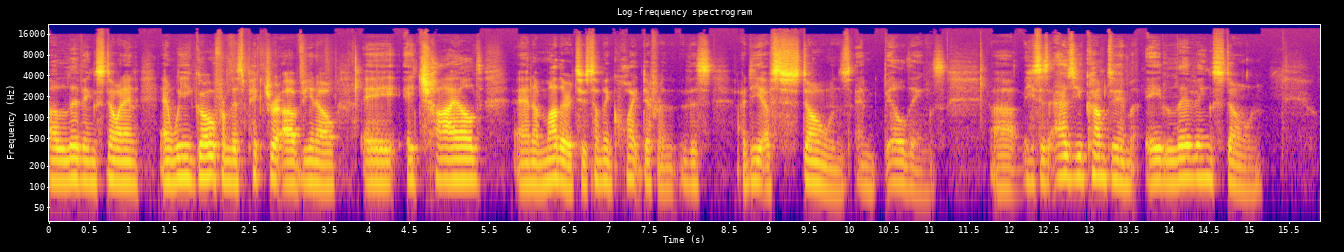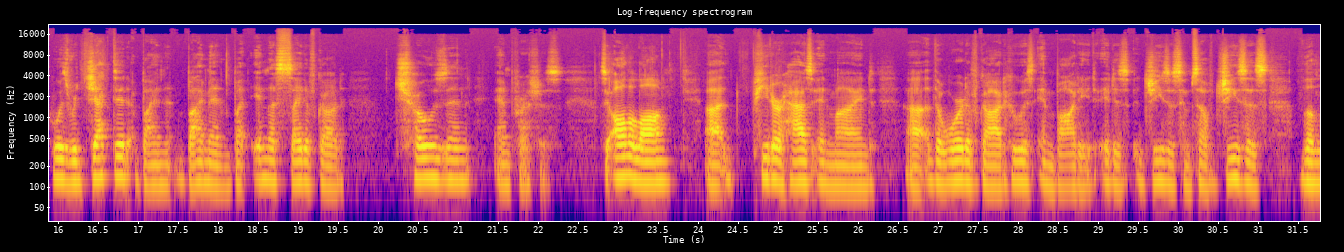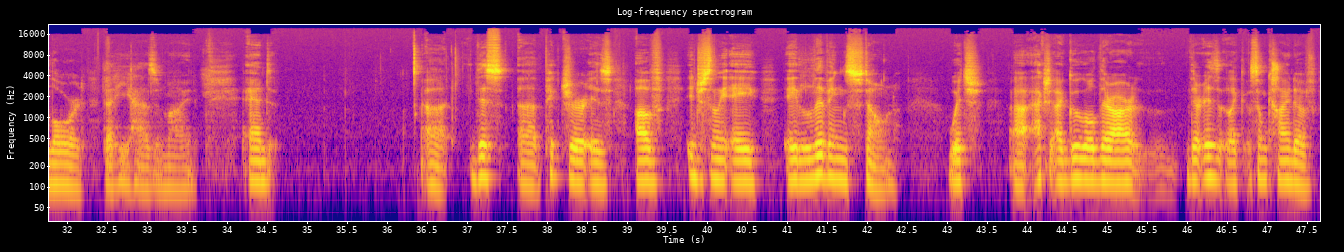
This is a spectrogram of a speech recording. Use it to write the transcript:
a living stone and and we go from this picture of you know a a child and a mother to something quite different this idea of stones and buildings. Uh, he says, As you come to him, a living stone who is rejected by, by men, but in the sight of God, chosen and precious. See, all along, uh, Peter has in mind uh, the Word of God who is embodied. It is Jesus Himself, Jesus the Lord, that he has in mind. And uh, this uh, picture is of, interestingly, a, a living stone, which uh, actually I googled. There are there is like some kind of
